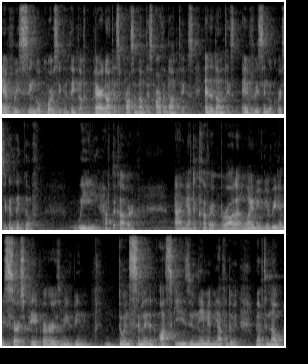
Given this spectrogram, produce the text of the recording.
Every single course you can think of, periodontics, prosthodontics, orthodontics, endodontics, every single course you can think of, we have to cover and we have to cover it broad and wide. We've been reading research papers, we've been doing simulated OSCEs, you name it, we have to do it. We have to now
